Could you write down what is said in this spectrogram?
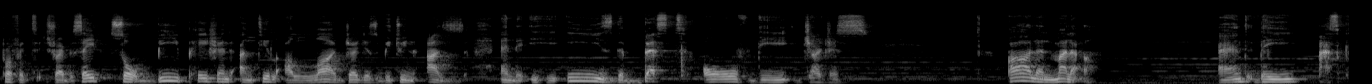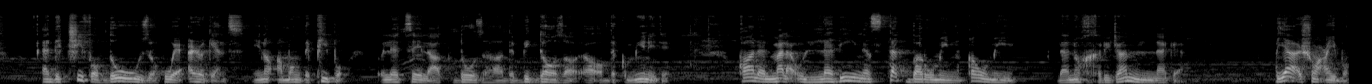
prophet Shuaib said so be patient until allah judges between us and he is the best of the judges. قال and they ask and the chief of those who were arrogant you know among the people let's say like those uh, the big dogs of the community قال الملأ الذين استكبروا من قومه لنخرجنك يا شعيب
